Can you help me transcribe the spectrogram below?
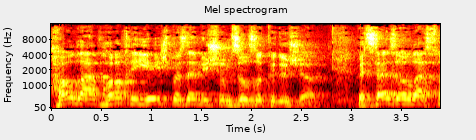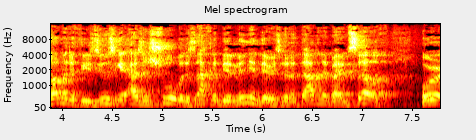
Halav hochi yesh bazeh mishum zilzal kedusha. But says, oh, last time, if he's using it as a shul, but there's not going to be a minyan there, he's going to daven it by himself, or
